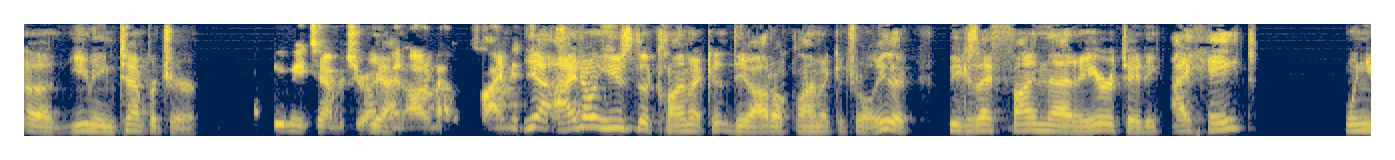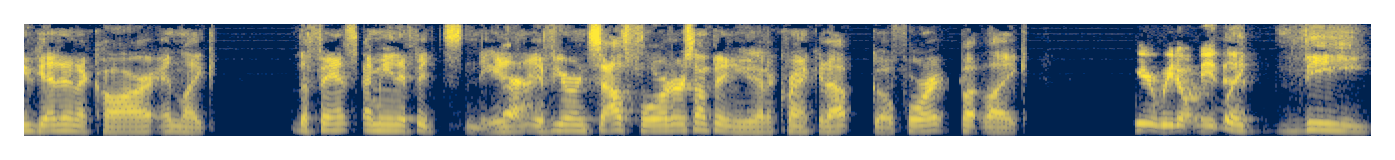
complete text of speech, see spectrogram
uh, you mean temperature? Mean temperature? Yeah. I meant automatic climate. Yeah, I don't use the climate the auto climate control either because I find that irritating. I hate when you get in a car and like the fans. I mean, if it's needed, Yeah. if you're in South Florida or something, you got to crank it up, go for it. But like Here we don't need that. like the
